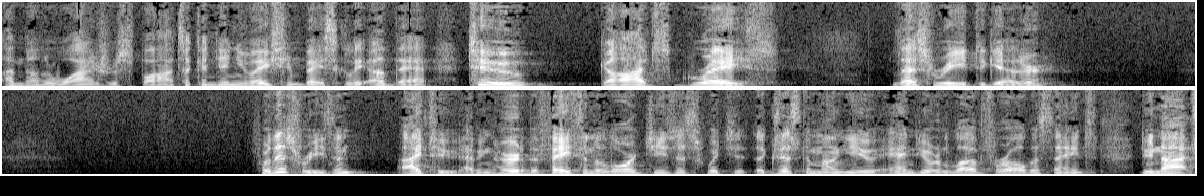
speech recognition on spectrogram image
another wise response, a continuation basically of that, to God's grace. Let's read together. For this reason, I too, having heard of the faith in the Lord Jesus which exists among you and your love for all the saints, do not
